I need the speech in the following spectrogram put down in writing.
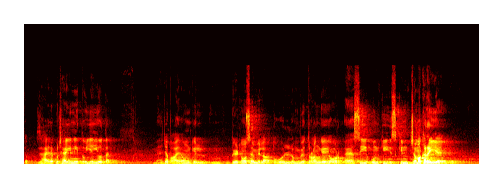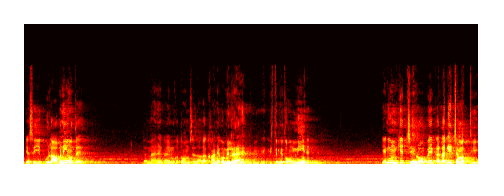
जब ज़ाहिर कुछ है ही नहीं तो यही होता है। मैं जब आया, उनके बेटों से मिला तो वो लंबे तड़ंगे और ऐसी उनकी स्किन चमक रही है, जैसे ये गुलाब नहीं होते। तो मैंने कहा, इनको तो हमसे ज़्यादा खाने को मिल रहा है, इतने तो हम नहीं हैं। यानी उनके चेहरों पे एक अलग ही चमक थी।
